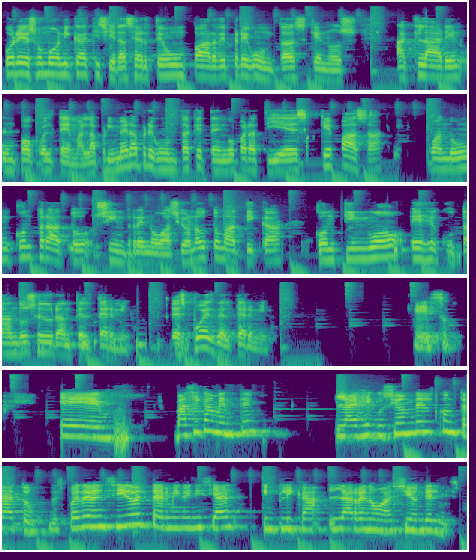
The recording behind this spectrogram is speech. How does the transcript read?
Por eso, Mónica, quisiera hacerte un par de preguntas que nos aclaren un poco el tema. La primera pregunta que tengo para ti es, ¿qué pasa cuando un contrato sin renovación automática continuó ejecutándose durante el término, después del término? Eso. Eh, Básicamente, la ejecución del contrato después de vencido el término inicial implica la renovación del mismo.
